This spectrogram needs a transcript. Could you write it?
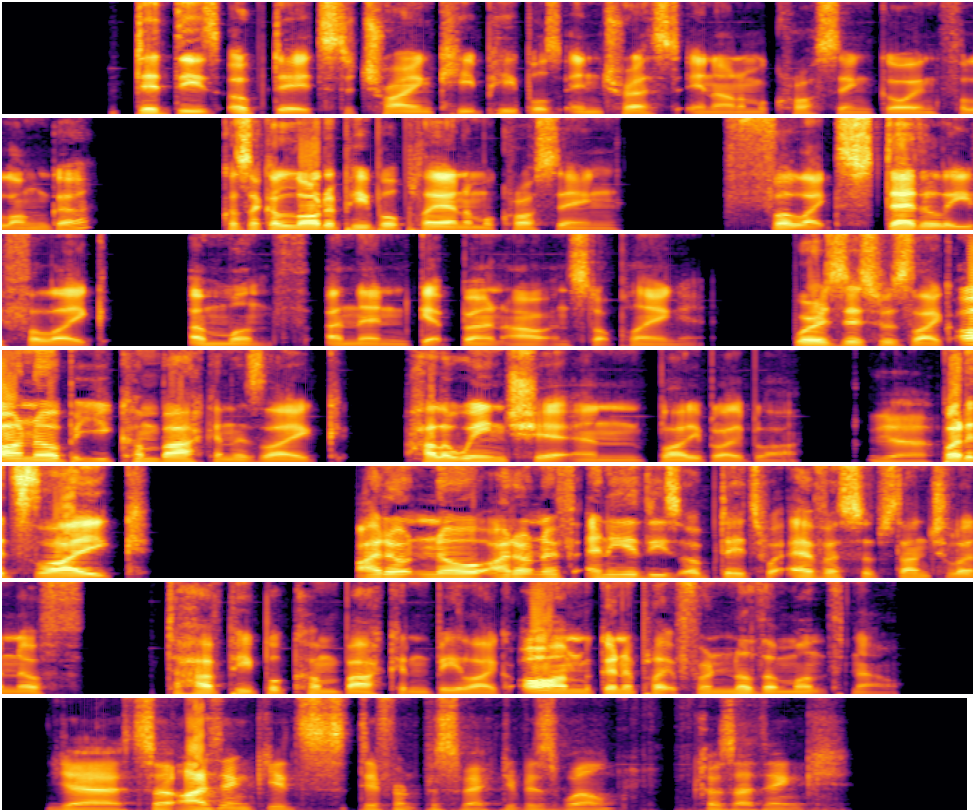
did these updates to try and keep people's interest in Animal Crossing going for longer. Cuz like a lot of people play Animal Crossing for like steadily for like a month and then get burnt out and stop playing it. Whereas this was like, oh no, but you come back and there's like Halloween shit and blah blah blah. yeah. but it's like I don't know. I don't know if any of these updates were ever substantial enough to have people come back and be like, "Oh, I'm gonna play it for another month now." Yeah, so I think it's different perspective as well because I think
